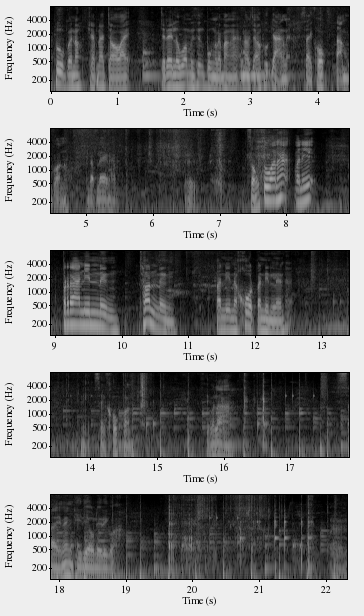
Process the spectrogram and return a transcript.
ปรูปไว้เนาะแคปหน้าจอไว้ จะได้รู้ว่ามีเครื่องปรุงอะไรบ้างฮะเราจะเอาทุกอย่างเนี่ยใส่โครกตำก่อนเนาะอันดับแรกนะครับเออสองตัวนะฮะวันนี้ปลานินหนึ่งช่อนหนึ่งปลานินโคตรปลานินเลยนะนี่ใส่โครกก่อน สียเวลา ใส่แม่งทีเดียวเลยดีกว่าออ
